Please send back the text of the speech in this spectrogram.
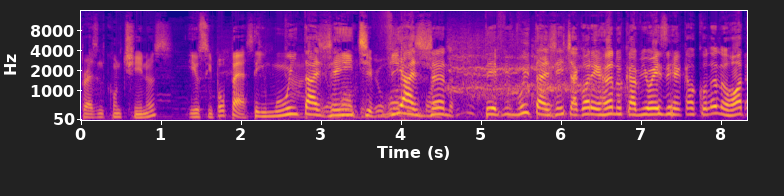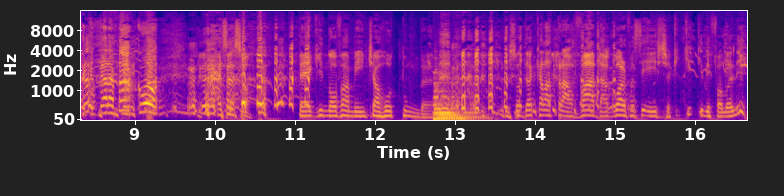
present continuous e o simple past. Tem muita eu gente rodo viajando. Teve muita gente agora errando o caminho e recalculando rota que o cara ficou. Aí você vai assim, ó. Pegue novamente a rotunda. Eu só deu aquela travada agora. Falei assim, ixi, o que, que, que ele falou ali?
